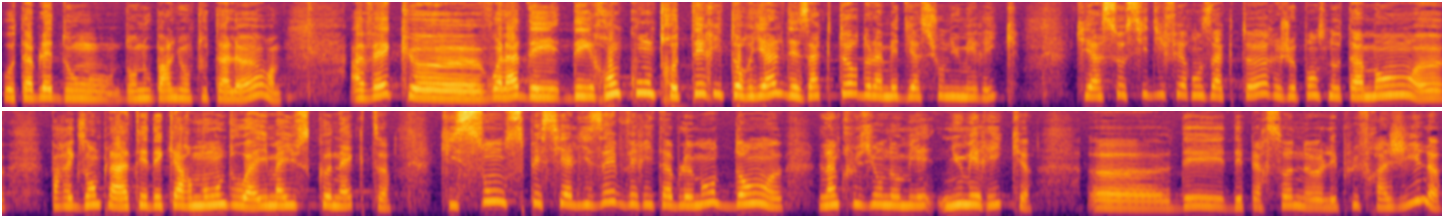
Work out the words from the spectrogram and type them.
aux tablettes dont, dont nous parlions tout à l'heure, avec euh, voilà des, des rencontres territoriales des acteurs de la médiation numérique qui associent différents acteurs, et je pense notamment, euh, par exemple, à ATD Carmonde ou à Emmaüs Connect, qui sont spécialisés véritablement dans euh, l'inclusion numérique euh, des, personnes les plus fragiles,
